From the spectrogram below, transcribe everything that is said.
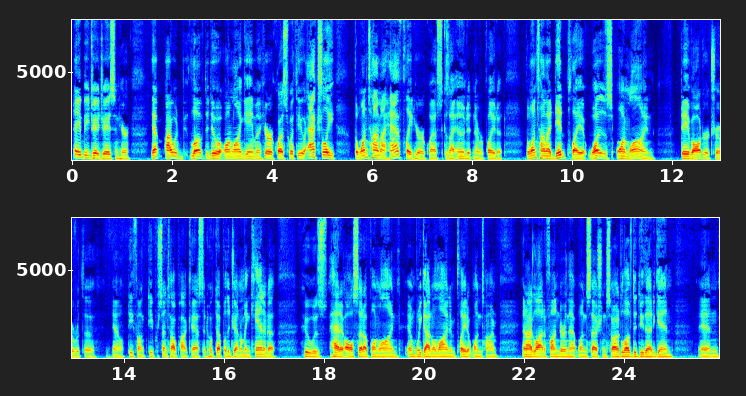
Hey, BJ Jason here. Yep, I would love to do an online game of Hero Quest with you. Actually, the one time I have played Hero Quest because I owned it, and never played it. The one time I did play it was online. Dave Aldrich over at the you know defunct D Percentile podcast had hooked up with a gentleman in Canada who was had it all set up online, and we got online and played it one time, and I had a lot of fun during that one session. So I'd love to do that again, and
